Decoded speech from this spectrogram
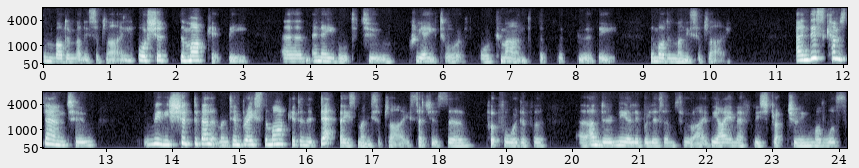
the modern money supply, or should the market be um, enabled to create or or command the, the, the, the modern money supply? And this comes down to really should development embrace the market and a debt-based money supply, such as uh, put forward of the under neoliberalism through the IMF restructuring models?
